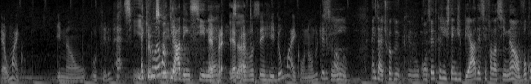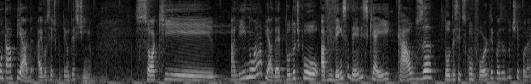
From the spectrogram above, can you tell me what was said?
é o Michael e não o que ele diz. É, Sim, é que não é uma piada em si, né? É pra, é pra, você rir do Michael, não do que ele Sim. falou. Então, tipo, o conceito que a gente tem de piada é você falar assim, não, vou contar uma piada. Aí você, tipo, tem um textinho. Só que ali não é uma piada, é todo, tipo, a vivência deles que aí causa todo esse desconforto e coisas do tipo, né?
